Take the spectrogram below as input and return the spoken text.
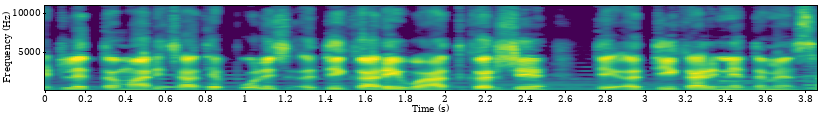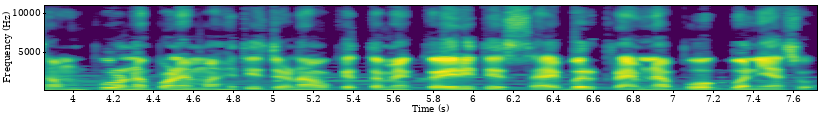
એટલે તમારી સાથે પોલીસ અધિકારી વાત કરશે, તે અધિકારીને તમે સંપૂર્ણપણે માહિતી જણાવો કે તમે કઈ રીતે સાયબર ક્રાઇમના ભોગ બન્યા છો.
